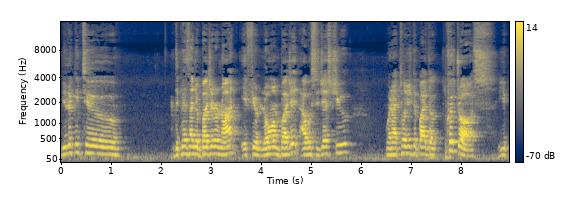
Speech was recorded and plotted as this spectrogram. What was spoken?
you're looking to, depends on your budget or not. If you're low on budget, I would suggest you, when I told you to buy the quick draws, you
